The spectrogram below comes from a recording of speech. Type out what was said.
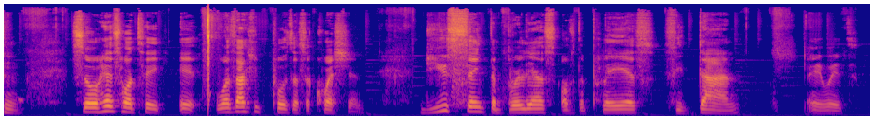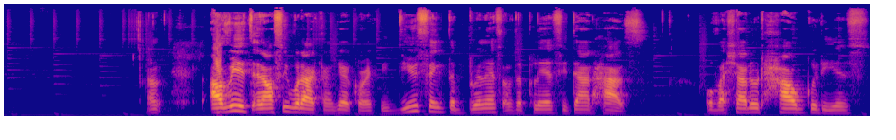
so his hot take it was actually posed as a question. Do you think the brilliance of the players Zidane? Hey, wait. I'll, I'll read it and I'll see what I can get correctly. Do you think the brilliance of the players Zidane has overshadowed how good he is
